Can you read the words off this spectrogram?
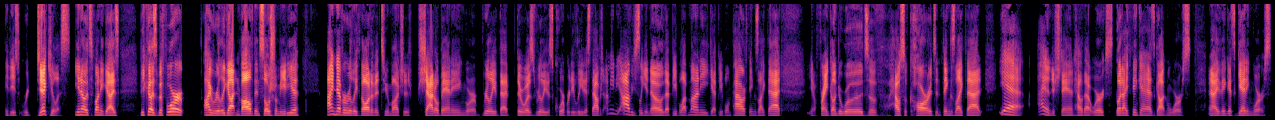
It is ridiculous. You know, it's funny, guys, because before I really got involved in social media, I never really thought of it too much as shadow banning or really that there was really this corporate elite established. I mean, obviously, you know that people have money, get people in power, things like that. You know, Frank Underwoods of House of Cards and things like that. Yeah, I understand how that works, but I think it has gotten worse. And I think it's getting worse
